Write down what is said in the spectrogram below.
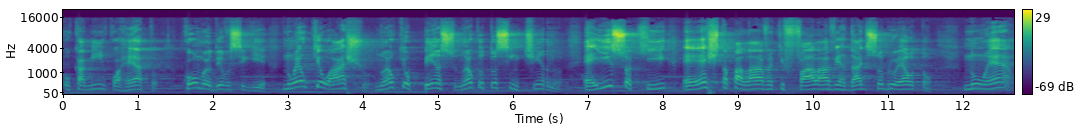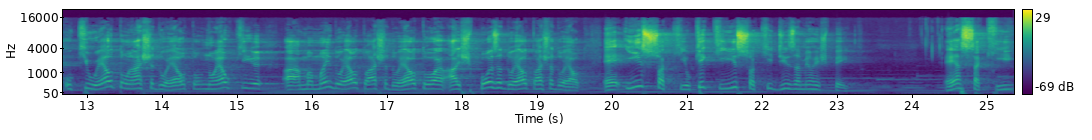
o caminho correto, como eu devo seguir. Não é o que eu acho, não é o que eu penso, não é o que eu estou sentindo. É isso aqui, é esta palavra que fala a verdade sobre o Elton. Não é o que o Elton acha do Elton, não é o que a mamãe do Elton acha do Elton, a esposa do Elton acha do Elton. É isso aqui, o que que isso aqui diz a meu respeito? Essa aqui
